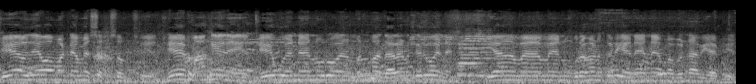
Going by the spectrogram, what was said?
જે લેવા માટે અમે સક્ષમ છીએ. જે માંગે ને જેવું એને અનુરૂપ મનમાં ધારણ કર્યું હોય ને ત્યાં અમે અમે એનું ગ્રહણ કરી અને એને અમે બનાવી આપીએ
